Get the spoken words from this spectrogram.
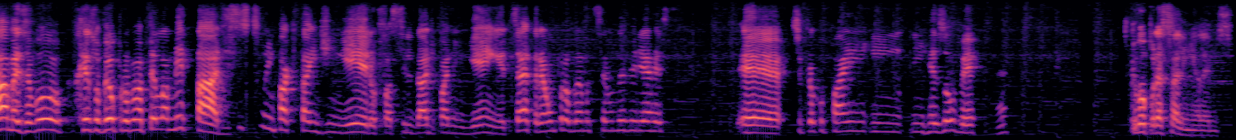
ah, mas eu vou resolver o problema pela metade. Se isso não impactar em dinheiro, facilidade para ninguém, etc., é um problema que você não deveria é, se preocupar em, em, em, resolver. Né? Eu vou por essa linha, Lemos.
